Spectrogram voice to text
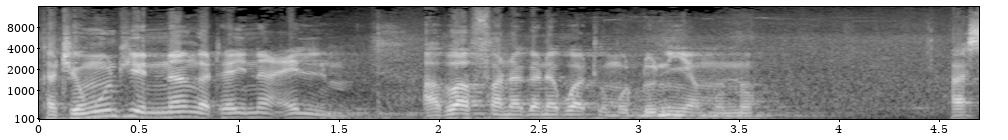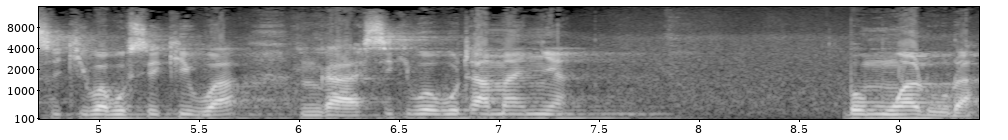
kati omuntu yenna nga talina ilimu aba afanagana bwatyo mu duniya muno. Asikibwa busikibwa nga asikibwa obutamanya bumuwalula.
